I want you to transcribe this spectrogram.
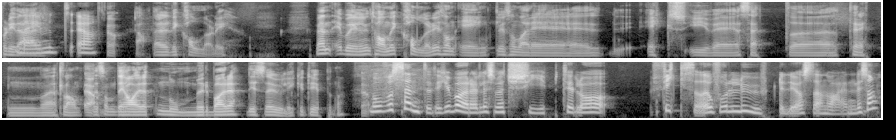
fordi det er named. Ja. Ja, det er det de kaller de. Men Wayland Tani kaller de sånn egentlig sånn derre XYVZ13 et eller annet. Ja. Liksom, de har et nummer bare, disse ulike typene. Men hvorfor sendte de ikke bare liksom et skip til å fikse det? Hvorfor lurte de oss den veien, liksom?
